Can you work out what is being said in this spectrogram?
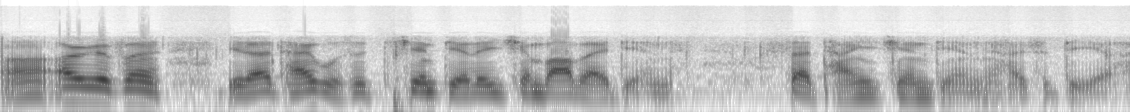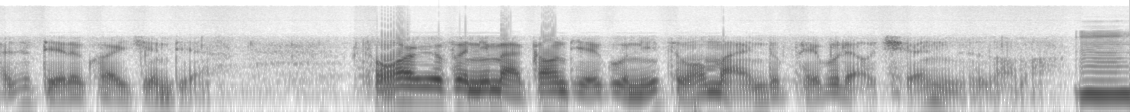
啊，二月份以来台股是先跌了一千八百点，再弹一千点，还是跌，还是跌了快一千点。从二月份你买钢铁股，你怎么买你都赔不了钱，你知道吗？嗯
